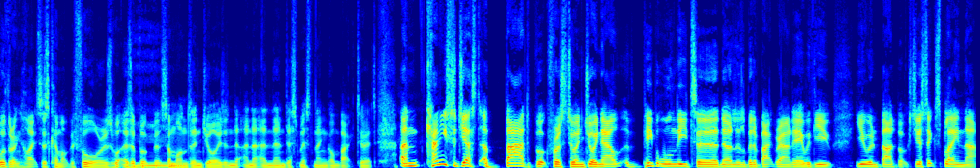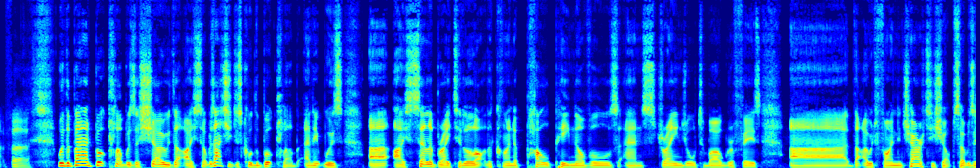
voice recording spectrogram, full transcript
Wuthering Heights has come up before as, as a book Hmm. that someone's enjoyed and, and and then dismissed and then gone back to it. Um, can you suggest a bad book for us to enjoy? Now, uh, people will need to know a little bit of background here with you, you and bad books. Just explain that first. Well, the Bad Book Club was a show that I saw. It was actually just called the Book Club, and it was uh, I celebrated a lot of the kind of pulpy novels and strange autobiographies uh, that I would find in charity shops. So it was a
